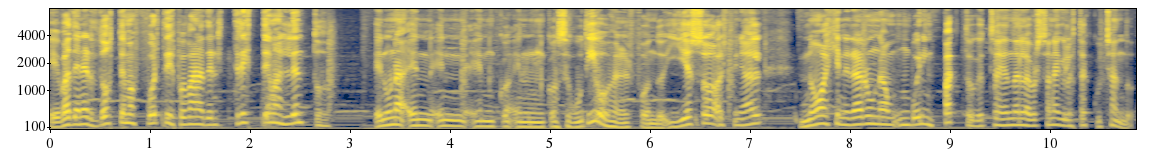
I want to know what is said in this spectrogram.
eh, va a tener dos temas fuertes y después van a tener tres temas lentos en, una, en, en, consecutivos en el fondo. Y eso al final no va a generar un buen impacto que está viendo en la persona que lo está escuchando.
